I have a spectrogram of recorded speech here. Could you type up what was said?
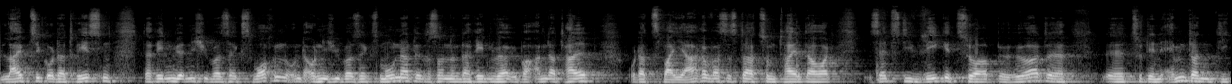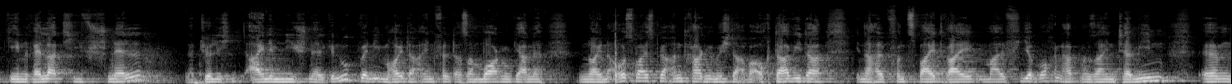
Leipzig oder Dresden. Da reden wir nicht über sechs Wochen und auch nicht über sechs Monate, sondern da reden wir über anderthalb oder zwei Jahre, was es da zum Teil dauert. Selbst die Wege zur Behörde, äh, zu den Ämtern, die gehen relativ schnell. Natürlich einem nie schnell genug, wenn ihm heute einfällt, dass er morgen gerne einen neuen Ausweis beantragen möchte. Aber auch da wieder innerhalb von zwei, drei mal vier Wochen hat man seinen Termin. Ähm,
